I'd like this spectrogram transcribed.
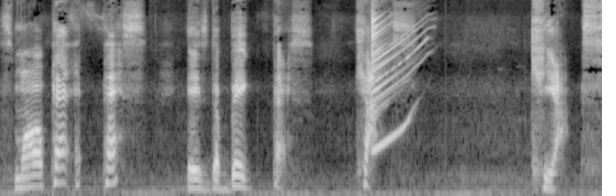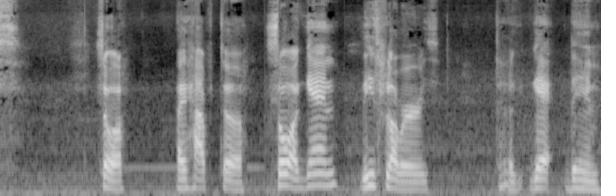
small pet pest, is the big pest. Cats. Cats. So I have to sow again these flowers to get them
